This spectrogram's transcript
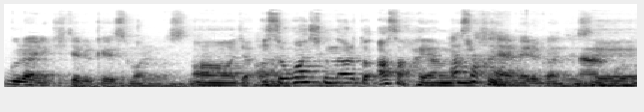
ぐらいに来てるケースもありますね、ああじゃあはい。忙しくなると朝早めに朝早める感じです。なるほどへ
